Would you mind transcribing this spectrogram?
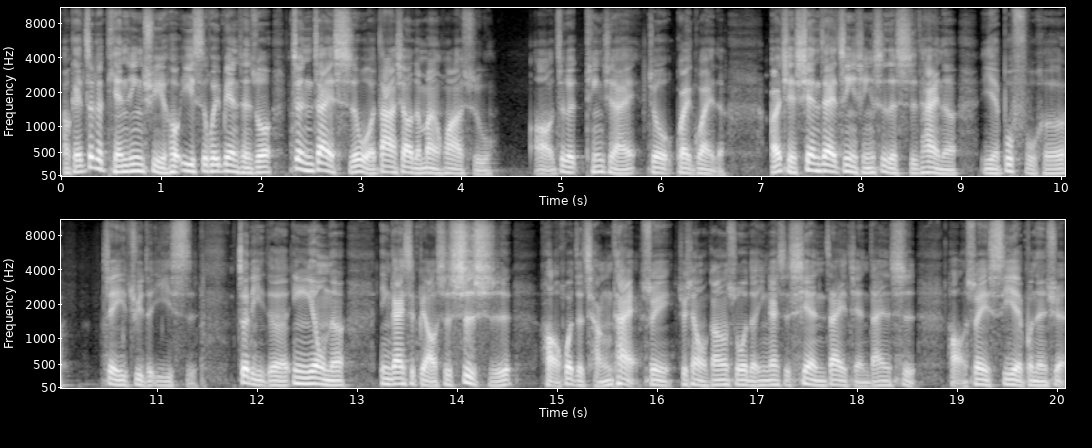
OK，这个填进去以后，意思会变成说正在使我大笑的漫画书。哦，这个听起来就怪怪的。而且现在进行式的时态呢，也不符合这一句的意思。这里的应用呢，应该是表示事实。好，或者常态，所以就像我刚刚说的，应该是现在简单式。好，所以 C 也不能选。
